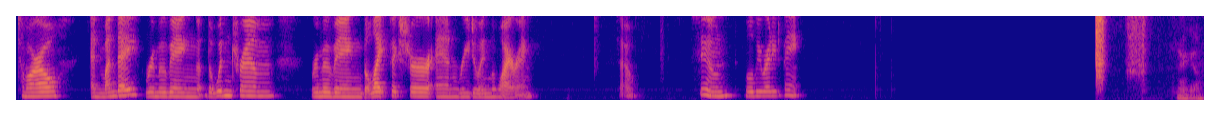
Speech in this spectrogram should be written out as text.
tomorrow and Monday, removing the wooden trim, removing the light fixture, and redoing the wiring. So soon we'll be ready to paint. There you go.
